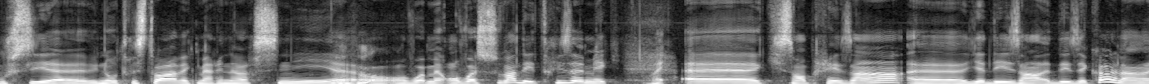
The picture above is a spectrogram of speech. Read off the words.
aussi une autre histoire avec Marina Orsini. Mhm. on, voit, on voit souvent des trisomiques qui sont présents. il y a des, des écoles. Hein.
